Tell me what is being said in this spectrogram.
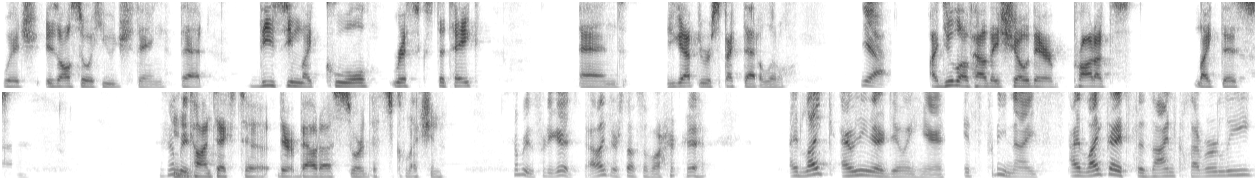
which is also a huge thing that these seem like cool risks to take. And you have to respect that a little. Yeah. I do love how they show their products like this in context to their about us or this collection. This company's pretty good. I like their stuff so far. I like everything they're doing here. It's pretty nice. I like that it's designed cleverly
